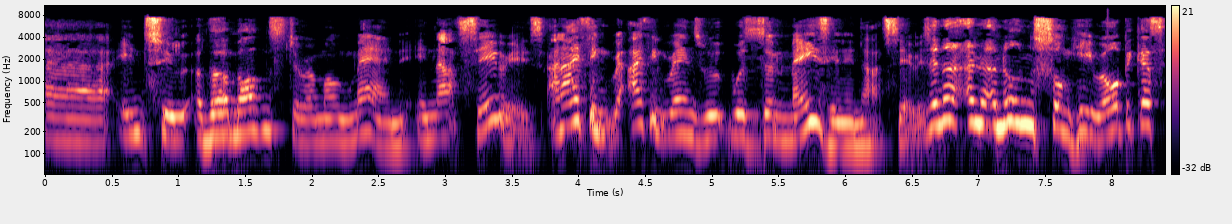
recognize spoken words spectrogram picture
uh, into the monster among men in that series. And I think I think Reigns w- was amazing in that series and an, an unsung hero because,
